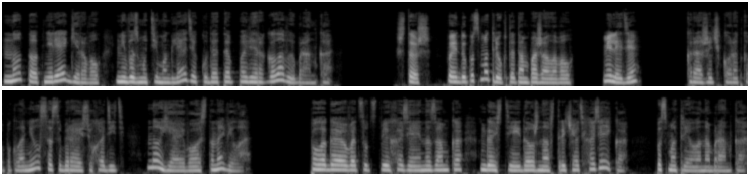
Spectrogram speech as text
но тот не реагировал, невозмутимо глядя куда-то поверх головы Бранка. «Что ж, пойду посмотрю, кто там пожаловал. Миледи». Кражич коротко поклонился, собираясь уходить, но я его остановила. «Полагаю, в отсутствие хозяина замка гостей должна встречать хозяйка», — посмотрела на Бранка.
